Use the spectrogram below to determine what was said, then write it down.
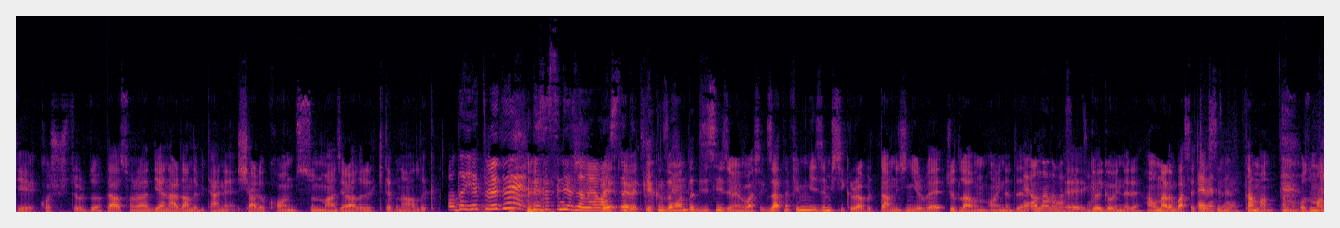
diye koşuşturdu. Daha sonra DNR'dan da bir tane Sherlock Holmes'un maceraları kitabını aldık. O da yetmedi. Dizisini izlemeye Ve başladık. evet yakın zamanda dizisini izlemeye başladık. Zaten filmini izlemiştik. Robert Downey Jr. ve Jude Law'ın oynadığı. E, ondan da e, bahsedeceğim. gölge oyunları. Ha, onlardan bahsedeceksin. Evet, evet. Tamam tamam. O zaman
